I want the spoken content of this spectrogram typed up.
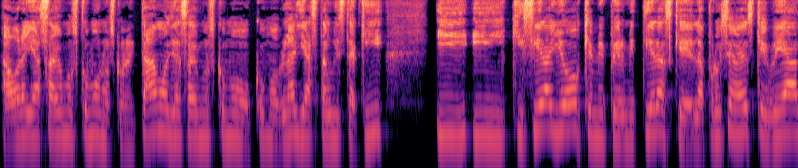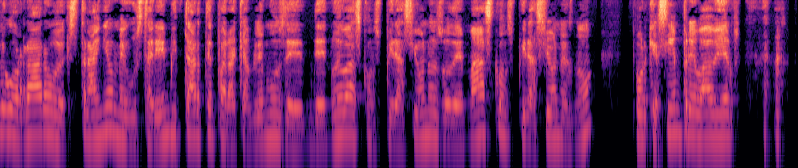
Ahora ya sabemos cómo nos conectamos, ya sabemos cómo, cómo hablar, ya estuviste aquí. Y, quisiera yo que me permitieras que la próxima vez que vea algo raro o extraño, me gustaría invitarte para que hablemos de, de nuevas conspiraciones o de más conspiraciones, ¿no? Porque siempre va a haber.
